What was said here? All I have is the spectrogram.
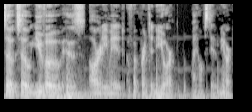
So, so Yuvo has already made a footprint in New York, my home state of New York,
